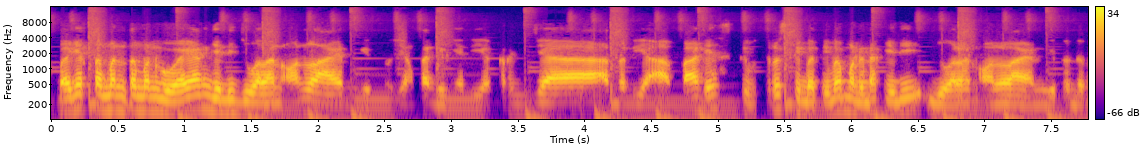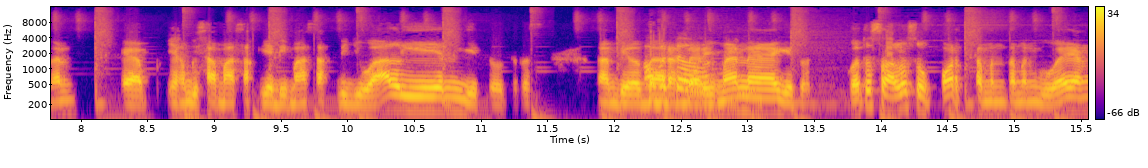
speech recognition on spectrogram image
banyak teman-teman gue yang jadi jualan online gitu. Yang tadinya dia kerja atau dia apa dia terus tiba-tiba mendadak jadi jualan online gitu. Dengan kayak yang bisa masak jadi masak dijualin gitu. Terus ngambil oh, barang betul. dari mana gitu. Gue tuh selalu support teman-teman gue yang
